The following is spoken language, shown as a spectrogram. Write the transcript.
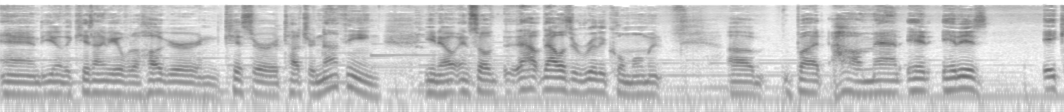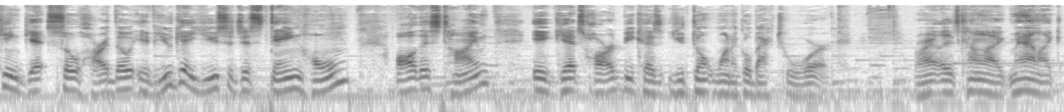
and you know the kids not even able to hug her and kiss her or touch her nothing you know? And so that, that was a really cool moment. Um, but oh man it it is it can get so hard though. If you get used to just staying home all this time it gets hard because you don't want to go back to work right? It's kind of like, man, like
